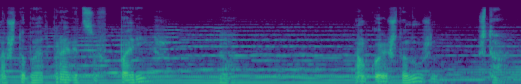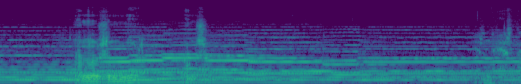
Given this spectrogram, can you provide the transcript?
Но чтобы отправиться в Париж, Ну, нам кое-что нужно. что? Нам нужен мир, Анжу. Верно, верно.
